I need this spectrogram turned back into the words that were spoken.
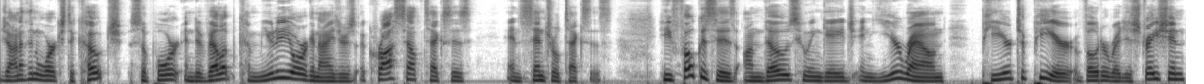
Jonathan works to coach, support, and develop community organizers across South Texas and Central Texas. He focuses on those who engage in year round, peer to peer voter registration,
